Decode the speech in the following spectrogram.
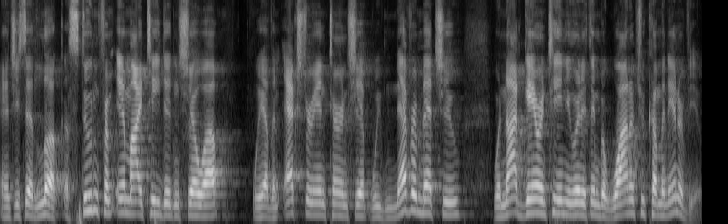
And she said, look, a student from MIT didn't show up. We have an extra internship. We've never met you. We're not guaranteeing you anything, but why don't you come and interview?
